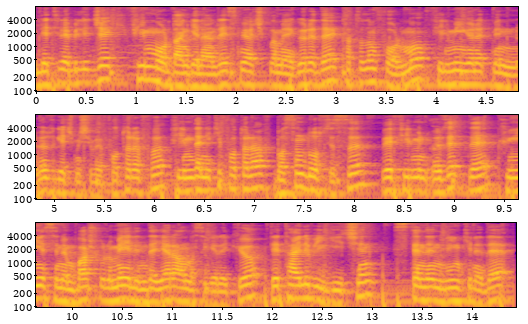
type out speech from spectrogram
iletilebilecek. Filmmore'dan gelen resmi açıklamaya göre de katılım formu, filmin yönetmeninin özgeçmişi ve fotoğrafı, filmden iki fotoğraf, basın dosyası ve filmin özetle künyesinin başvuru mailinde yer alması gerekiyor. Detaylı bilgi için sitenin linkini de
